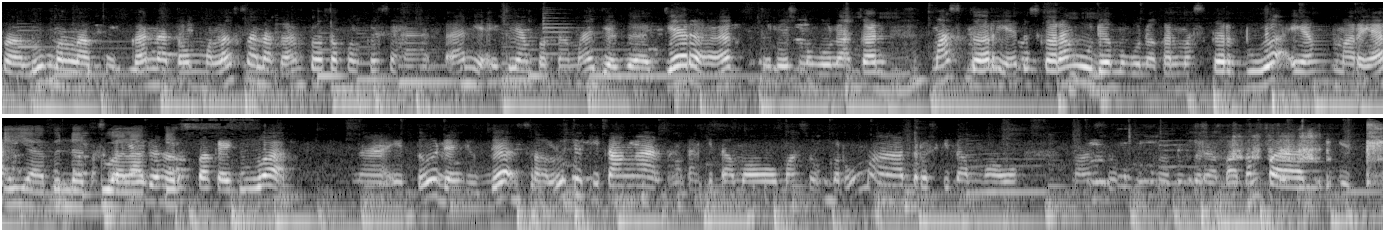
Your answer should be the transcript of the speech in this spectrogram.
selalu melakukan atau melaksanakan protokol kesehatan yaitu yang pertama jaga jarak terus menggunakan masker yaitu sekarang udah menggunakan masker dua ya Maria iya benar dua lapis udah harus pakai dua Nah itu dan juga selalu cuci tangan entah kita mau masuk ke rumah terus kita mau masuk ke beberapa tempat gitu.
